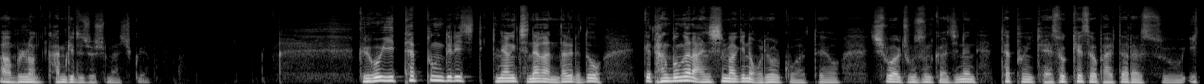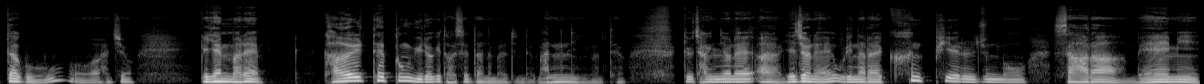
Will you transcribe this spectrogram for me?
아, 물론 감기도 조심하시고요. 그리고 이 태풍들이 그냥 지나간다 그래도 그 당분간 안심하기는 어려울 것 같아요. 10월 중순까지는 태풍이 계속해서 발달할 수 있다고 어, 하죠. 그 옛말에 가을 태풍 위력이 더 세다는 말도 있는데 맞는 얘기인 것 같아요. 그 작년에 아 예전에 우리나라에 큰 피해를 준 뭐 사라, 매미,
